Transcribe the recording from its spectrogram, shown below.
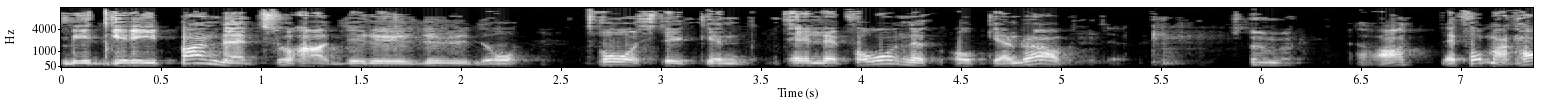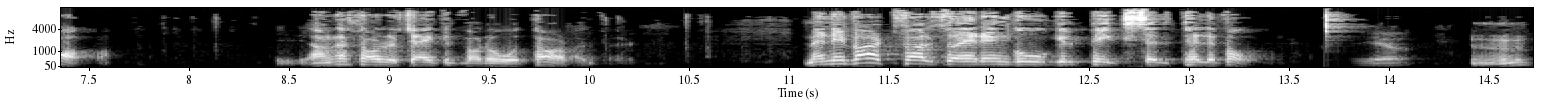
vid gripandet så hade du, du då två stycken telefoner och en router. Stämmer. Ja, det får man ha. Annars har du säkert varit åtalad för. Men i vart fall så är det en Google Pixel-telefon. Ja. Mm.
